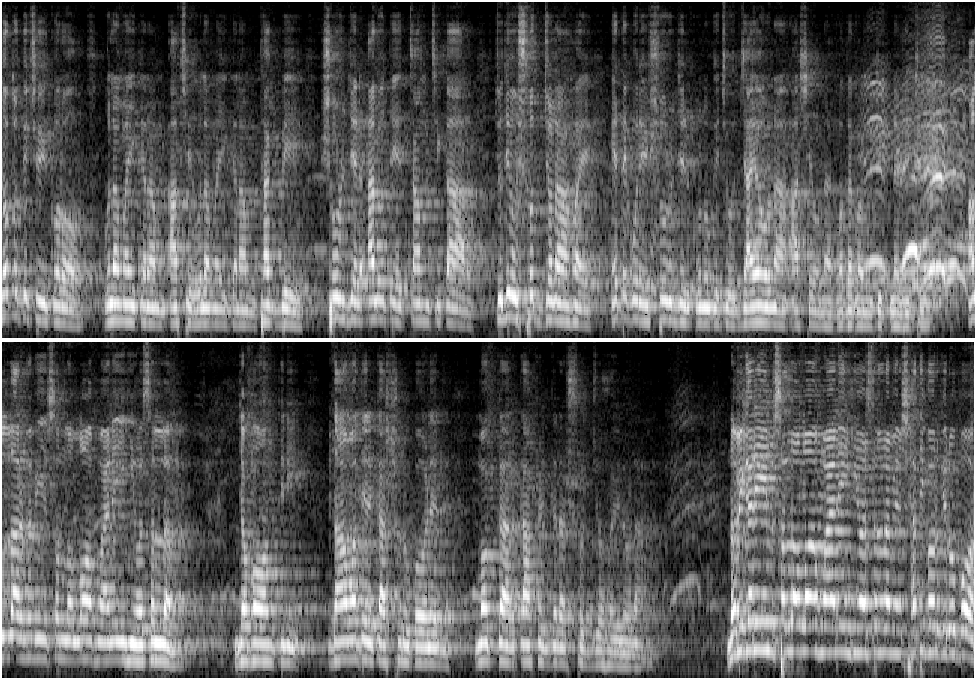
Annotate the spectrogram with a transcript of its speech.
যত কিছুই করো ওলামাই কারাম আছে ওলামাই কারাম থাকবে। সূর্যের আলোতে চামচিকার যদিও সহ্য না হয়, এতে করে সূর্যের কোনো কিছু যায়ও না, আসেও না, কথা কোন ঠিক না বেটি আল্লাহর নবী সাল্লাল্লাহু আলাইহি ওয়াসাল্লাম যখন তিনি দাওয়াতের কাজ শুরু করলেন, মক্কার কাফের দ্বারা সহ্য হইল না। নবী করিম ওয়াসাল্লামের সাথীবর্গের উপর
